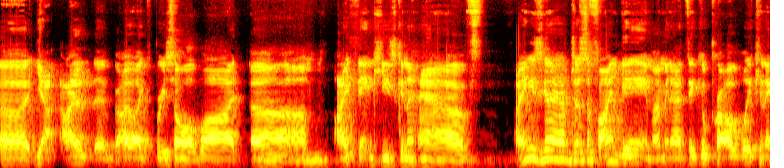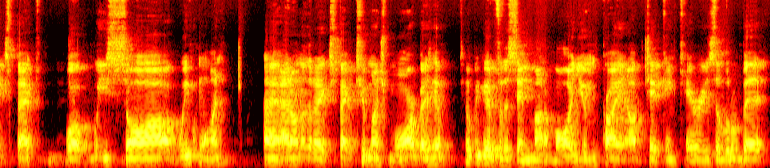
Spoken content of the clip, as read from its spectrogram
uh, yeah, I I like Breece Hall a lot. Um, I think he's going to have. I think he's going to have just a fine game. I mean, I think you probably can expect what we saw week one. I, I don't know that I expect too much more, but he'll he'll be good for the same amount of volume. Probably an uptick in carries a little bit.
